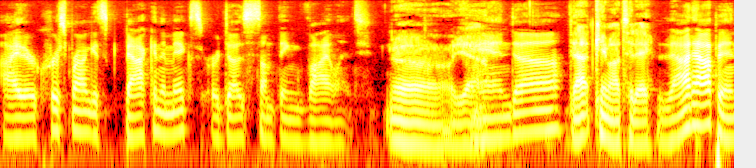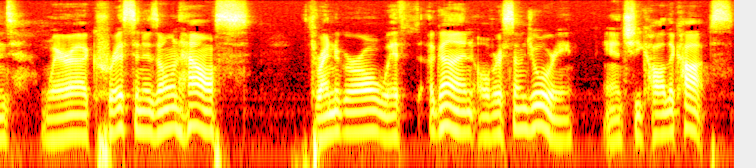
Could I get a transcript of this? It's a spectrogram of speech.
either Chris Brown gets back in the mix or does something violent. Oh, yeah. And uh, That came out today. that happened where uh, Chris in his own house threatened a girl with a gun over some jewelry, and she called the cops.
